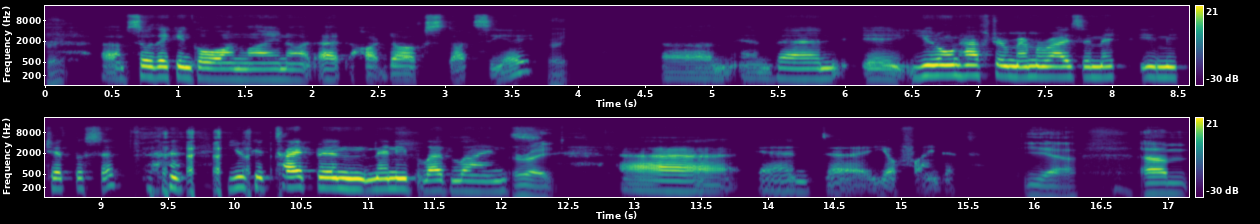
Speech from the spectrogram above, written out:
Great. Um, so they can go online at, at hotdocs.ca. Right. Um, and then it, eh, you don't have to memorize Imichetoset. you could type in many bloodlines. Right uh, and uh, you'll find it. Yeah. Um,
